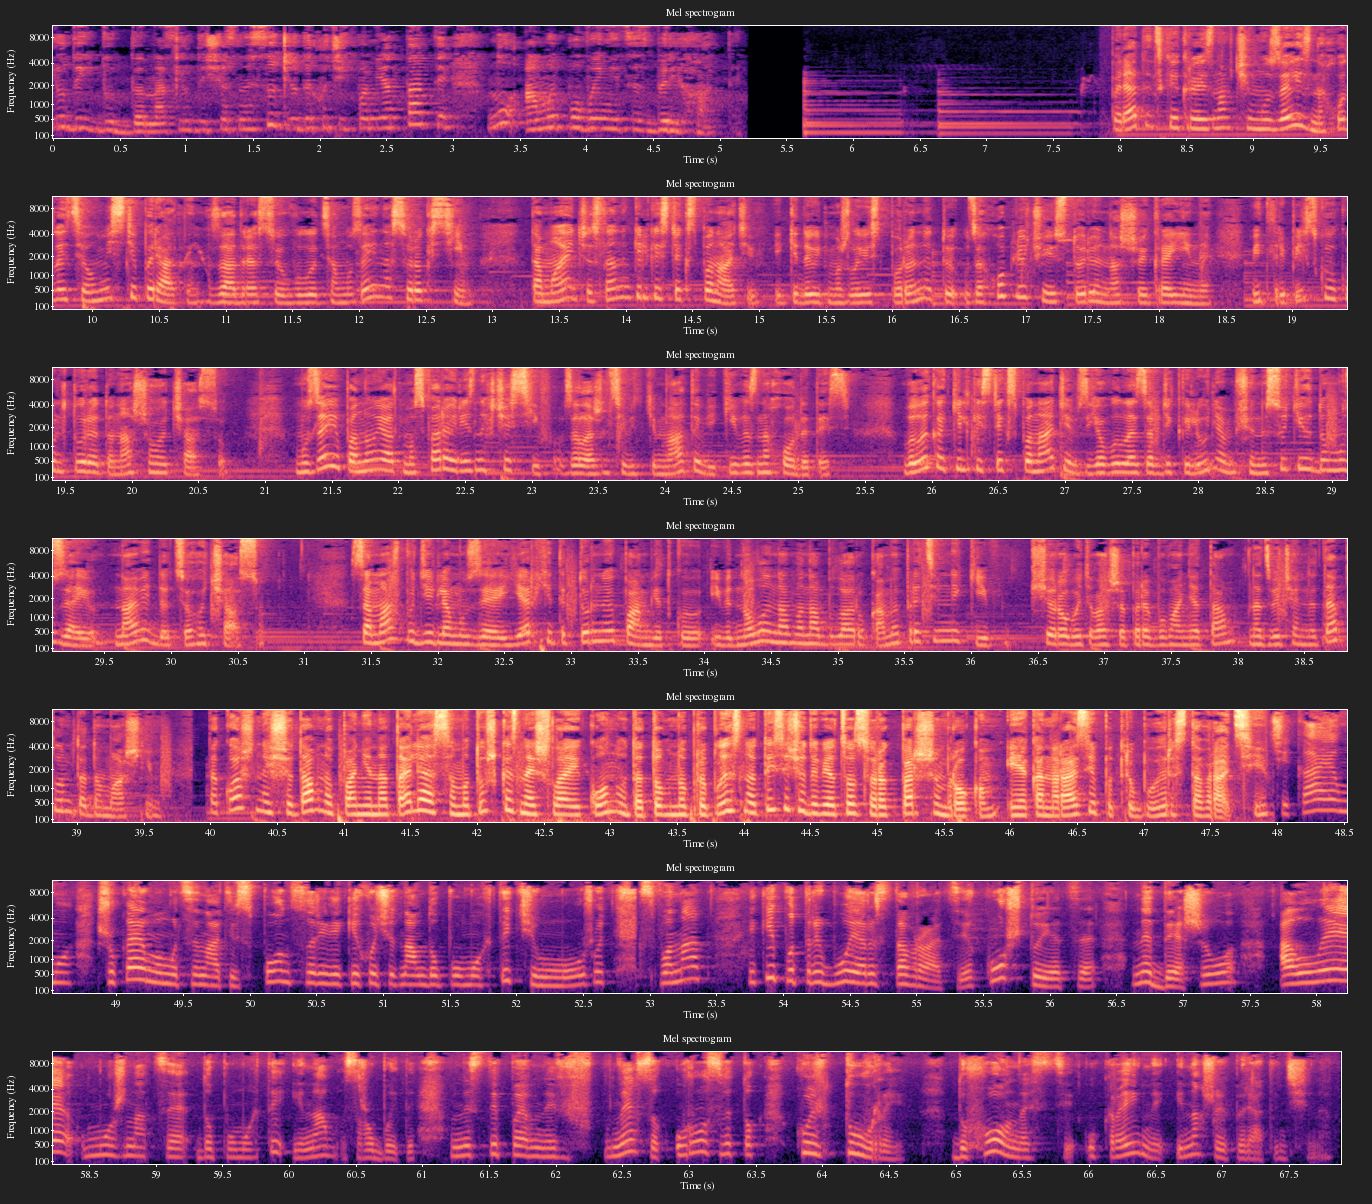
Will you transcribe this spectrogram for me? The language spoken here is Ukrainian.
люди йдуть до нас, люди щось несуть, люди хочуть пам'ятати. Ну а ми повинні це зберігати. Пирятинський краєзнавчий музей знаходиться у місті Пирятин за адресою вулиця Музейна, 47 та має численну кількість експонатів, які дають можливість поринути у захоплюючу історію нашої країни від трипільської культури до нашого часу. В музеї панує атмосфера різних часів, в залежності від кімнати, в якій ви знаходитесь. Велика кількість експонатів з'явилася завдяки людям, що несуть їх до музею навіть до цього часу. Сама ж будівля музею є архітектурною пам'яткою, і відновлена вона була руками працівників, що робить ваше перебування там надзвичайно теплим та домашнім. Також нещодавно пані Наталія самотужки знайшла ікону, датовну приблизно 1941 роком, і яка наразі потребує реставрації. Чекаємо, шукаємо меценатів, спонсорів, які хочуть нам допомогти, чи можуть. Експонат, який потребує реставрації. Коштує це недешево, але можна це допомогти і нам зробити. Внести певний внесок у розвиток культури, духовності України і нашої Пирятинщини.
